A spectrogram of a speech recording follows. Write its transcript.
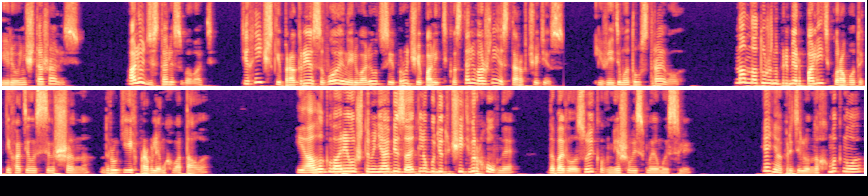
или уничтожались. А люди стали забывать. Технический прогресс, войны, революции и прочая политика стали важнее старых чудес. И, видимо, это устраивало. Нам на ту же, например, политику работать не хотелось совершенно, других проблем хватало. И Алла говорила, что меня обязательно будет учить Верховная, добавила Зойка, вмешиваясь в мои мысли. Я неопределенно хмыкнула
